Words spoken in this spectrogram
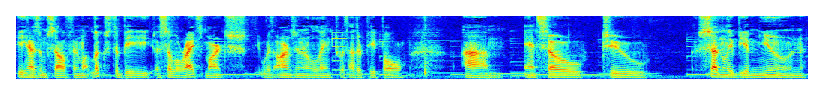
he has himself in what looks to be a civil rights march with arms interlinked with other people. Um, and so to suddenly be immune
